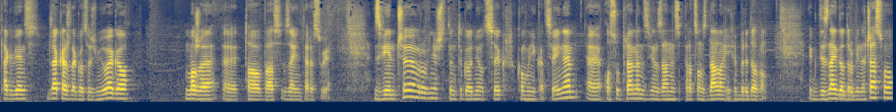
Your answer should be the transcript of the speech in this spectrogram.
Tak więc dla każdego coś miłego, może to Was zainteresuje. Zwieńczyłem również w tym tygodniu cykl komunikacyjny o suplement związany z pracą zdalną i hybrydową. Gdy znajdę odrobinę czasu,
